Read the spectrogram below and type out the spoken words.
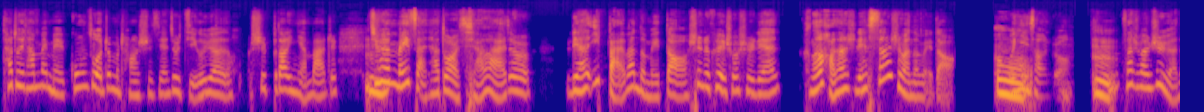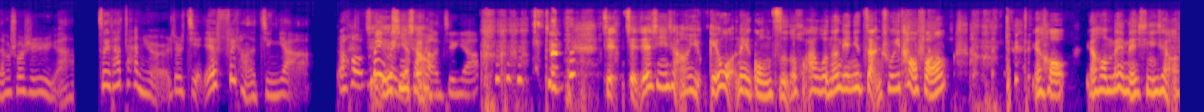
他对他妹妹工作这么长时间，就几个月是不到一年吧，这居然没攒下多少钱来，就是连一百万都没到，甚至可以说是连可能好像是连三十万都没到，我印嗯象中嗯，三十万日元，咱们说是日元啊，所以他大女儿就是姐姐非常的惊讶，然后妹妹也非常惊讶。对，姐姐姐心想，有给我那工资的话，我能给你攒出一套房。然后，然后妹妹心想，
